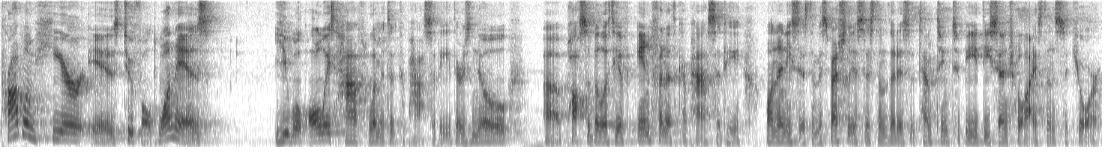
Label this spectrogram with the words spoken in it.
problem here is twofold. One is you will always have limited capacity. There's no uh, possibility of infinite capacity on any system, especially a system that is attempting to be decentralized and secure.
